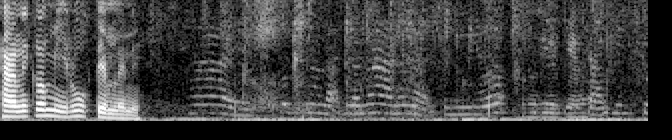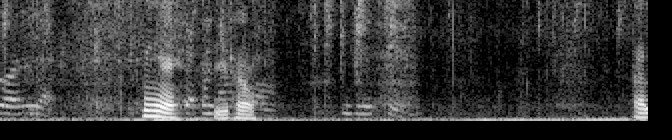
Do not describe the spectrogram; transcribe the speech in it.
ทางนี้ก็มีลูกเต็มเลยนี่ ใช่ก็นั่นแหละเดือนหน้านั่นแหละจะมีเยอะยี่สิบสามสิบตัวนั่นแหละนี่ไง แต่ก็สียังเทา ออกไม่เยอะถึง อัน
